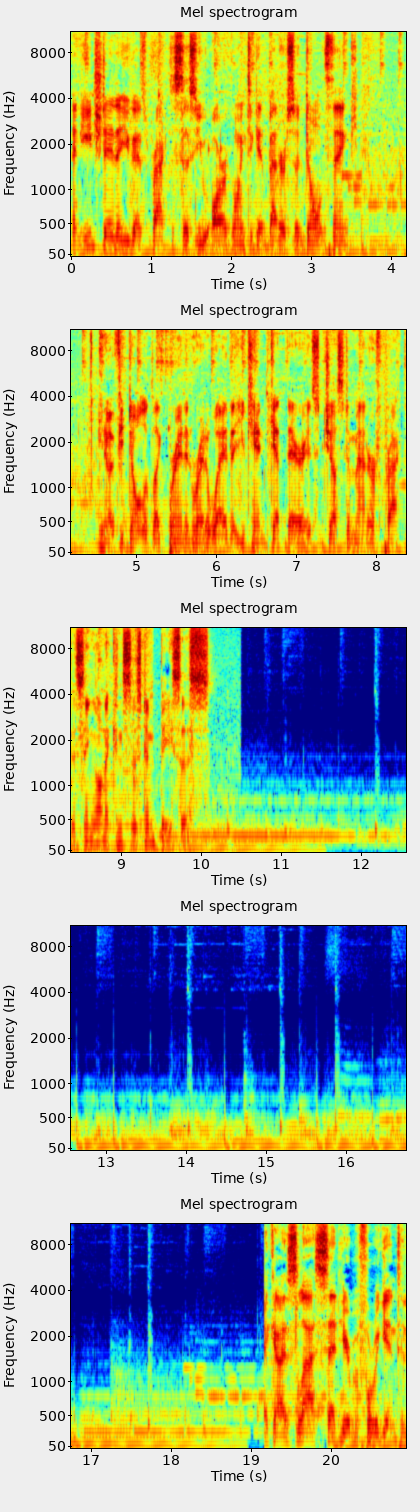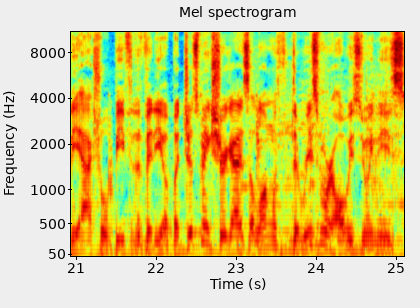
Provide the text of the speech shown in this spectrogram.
And each day that you guys practice this, you are going to get better. So don't think you know, if you don't look like Brandon right away that you can't get there, it's just a matter of practicing on a consistent basis. Guys, last set here before we get into the actual beef of the video, but just make sure guys, along with the reason we're always doing these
